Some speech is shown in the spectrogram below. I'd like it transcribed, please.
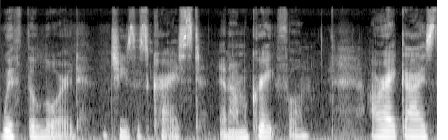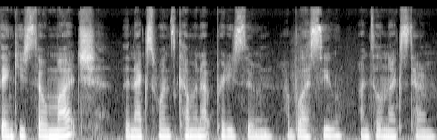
with the Lord Jesus Christ. And I'm grateful. All right, guys, thank you so much. The next one's coming up pretty soon. I bless you. Until next time.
